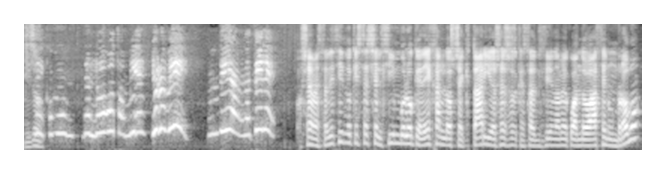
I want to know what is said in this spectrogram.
y sí, como del logo también. Yo lo vi un día en la tele. O sea, ¿me estás diciendo que este es el símbolo que dejan los sectarios esos que estás diciéndome cuando hacen un robo?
